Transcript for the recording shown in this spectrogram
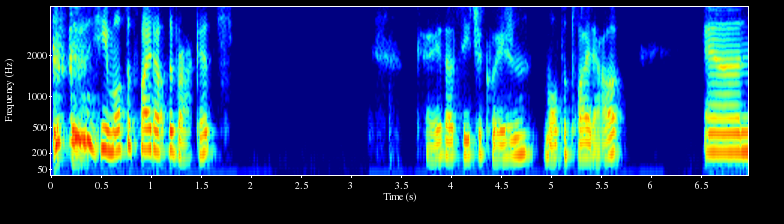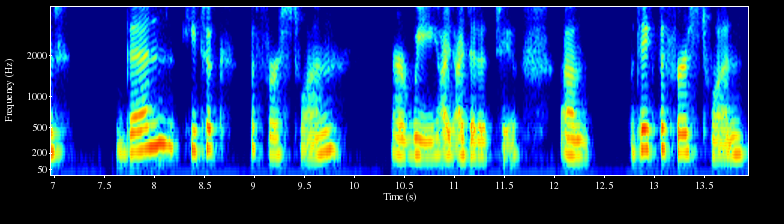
he multiplied out the brackets. Okay, that's each equation multiplied out. And then he took the first one, or we, I, I did it too. Um, take the first one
